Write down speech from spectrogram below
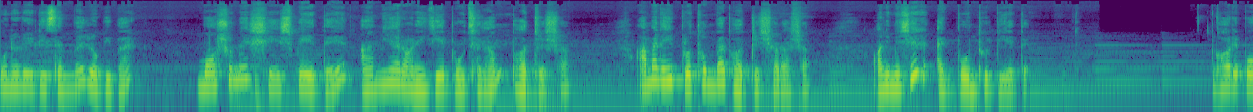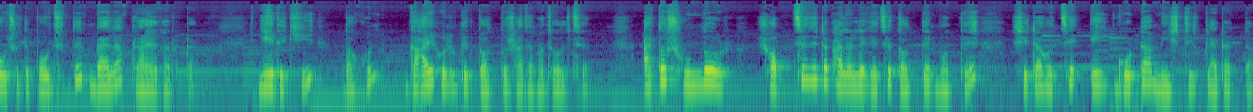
পনেরোই ডিসেম্বর রবিবার। মৌসুমের শেষ বিয়েতে আমি আর অনি গিয়ে পৌঁছলাম ভদ্রেশ্বর। আমার এই প্রথমবার ভদ্রেশ্বর আসা, অনিমেষের এক বন্ধুর বিয়েতে। ঘরে পৌঁছতে পৌঁছতে বেলা প্রায় এগারোটা। গিয়ে দেখি তখন গায়ে হলুদের তত্ত্ব সাজানো চলছে। এত সুন্দর, সবচেয়ে যেটা ভালো লেগেছে তত্ত্বের মধ্যে, সেটা হচ্ছে এই গোটা মিষ্টির প্ল্যাটারটা।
